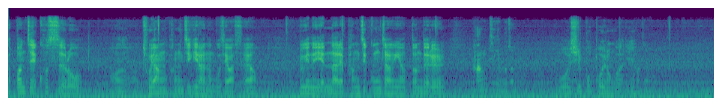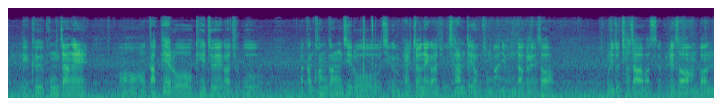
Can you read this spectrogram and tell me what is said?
첫 번째 코스로 어, 조양 방직이라는 곳에 왔어요. 여기는 옛날에 방직 공장이었던 데를 방직이 뭐죠? 뭐 실뽀뽀 이런 거 아니에요? 맞아요. 네, 그 공장을 어, 카페로 개조해가지고 약간 관광지로 지금 발전해가지고 사람들이 엄청 많이 온다 그래서 우리도 찾아와 봤어요. 그래서 한번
